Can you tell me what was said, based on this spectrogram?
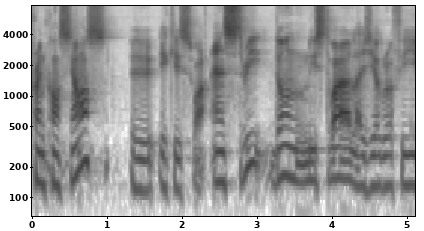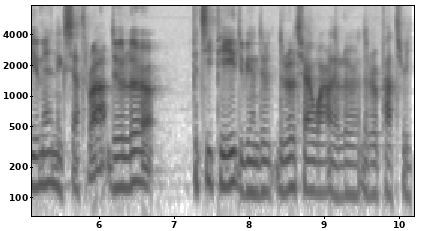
prennent conscience euh, et qu'ils soient instruits dans l'histoire, la géographie humaine, etc., de leur petit pays, de, de leur terroir, de leur, de leur patrie.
